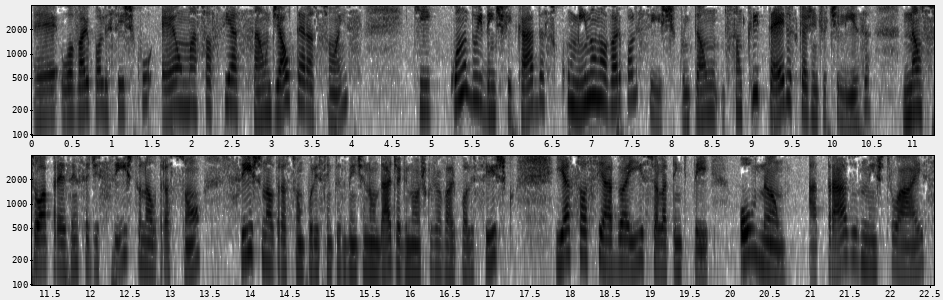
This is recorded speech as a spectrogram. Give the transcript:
É, o ovário policístico é uma associação de alterações que quando identificadas, culminam no ovário policístico. Então, são critérios que a gente utiliza, não só a presença de cisto na ultrassom, cisto na ultrassom por isso simplesmente não dá diagnóstico de ovário policístico, e associado a isso, ela tem que ter ou não atrasos menstruais,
